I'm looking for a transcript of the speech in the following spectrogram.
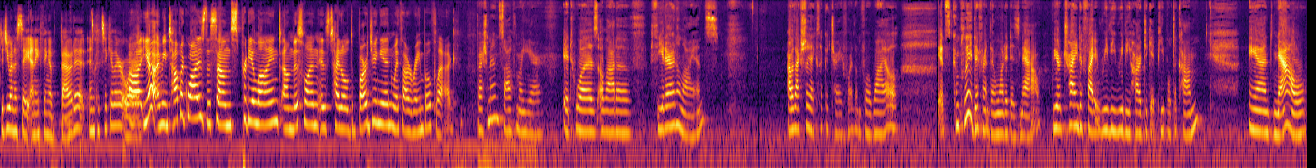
Did you want to say anything about it in particular? Or Uh, yeah, I mean, topic wise, this sounds pretty aligned. Um, this one is titled Barging In with Our Rainbow Flag. freshman sophomore year, it was a lot of theater and alliance. I was actually like secretary for them for a while. It's completely different than what it is now. We are trying to fight really, really hard to get people to come. And now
